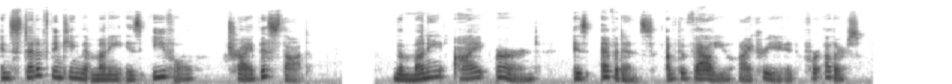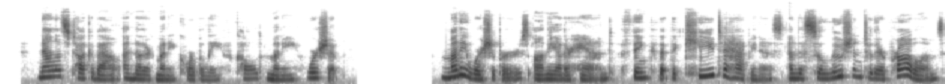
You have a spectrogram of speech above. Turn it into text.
Instead of thinking that money is evil, try this thought. The money I earned is evidence of the value I created for others. Now let's talk about another money core belief called money worship. Money worshippers, on the other hand, think that the key to happiness and the solution to their problems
